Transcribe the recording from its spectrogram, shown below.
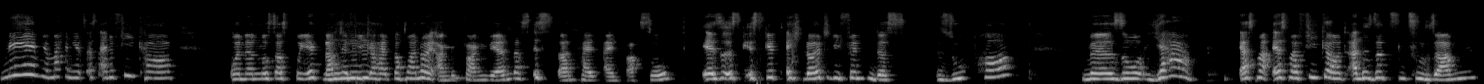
nee, wir machen jetzt erst eine Fika. Und dann muss das Projekt nach der mhm. Fika halt nochmal neu angefangen werden. Das ist dann halt einfach so. Also es, es gibt echt Leute, die finden das super. So, ja, erstmal erstmal Fika und alle sitzen zusammen.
